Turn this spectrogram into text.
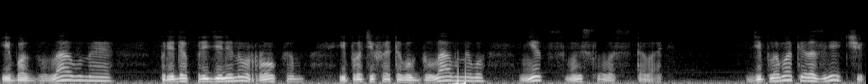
ибо главное предопределено роком, и против этого главного нет смысла восставать. Дипломат и разведчик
